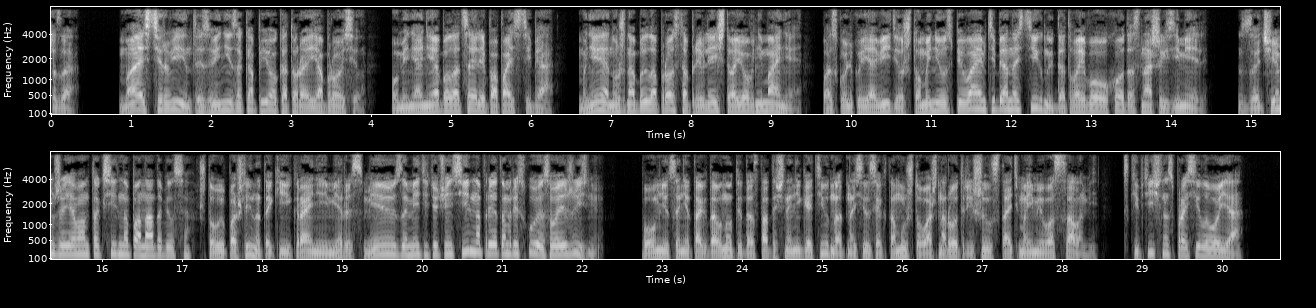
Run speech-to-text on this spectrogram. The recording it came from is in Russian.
глаза. «Мастер Винт, извини за копье, которое я бросил. У меня не было цели попасть в тебя. Мне нужно было просто привлечь твое внимание, поскольку я видел, что мы не успеваем тебя настигнуть до твоего ухода с наших земель». «Зачем же я вам так сильно понадобился, что вы пошли на такие крайние меры, смею заметить очень сильно, при этом рискуя своей жизнью? Помнится, не так давно ты достаточно негативно относился к тому, что ваш народ решил стать моими вассалами. Скептично спросил его я.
